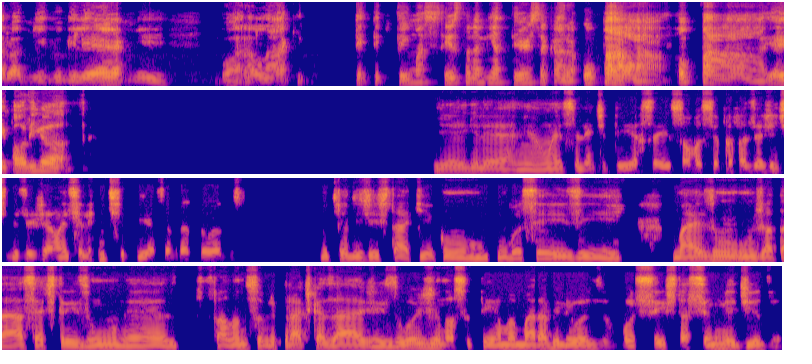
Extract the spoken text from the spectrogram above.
caro amigo Guilherme. Bora lá que tem, uma sexta na minha terça, cara. Opa! Opa! E aí, Paulinho? E aí, Guilherme, uma excelente terça aí. Só você para fazer a gente desejar uma excelente terça para todos. Muito feliz de estar aqui com, com vocês e mais um, um JA 731, né? Falando sobre práticas ágeis. Hoje o nosso tema maravilhoso, você está sendo medido.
